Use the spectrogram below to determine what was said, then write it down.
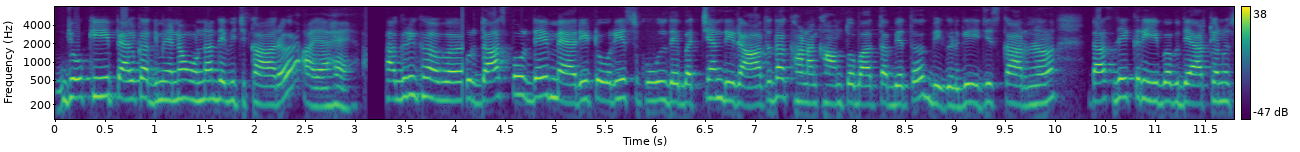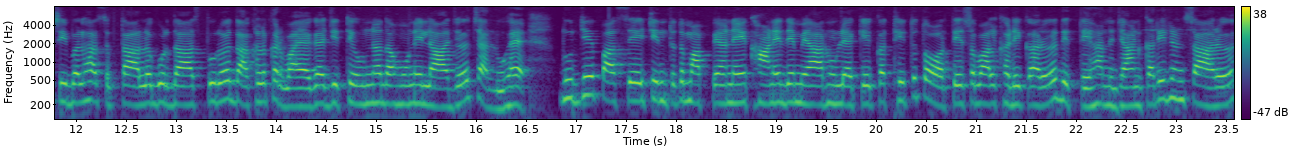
ਜੋ ਕਿ ਪਹਿਲਕਦਮੀਆਂ ਨੇ ਉਹਨਾਂ ਦੇ ਵਿਚਕਾਰ ਆਇਆ ਹੈ। ਅਗਲੀ ਖਬਰ, ਗੁਰਦਾਸਪੁਰ ਦੇ ਮੈਰੀਟੋਰੀਅਸ ਸਕੂਲ ਦੇ ਬੱਚਿਆਂ ਦੀ ਰਾਤ ਦਾ ਖਾਣਾ ਖਾਣ ਤੋਂ ਬਾਅਦ ਤਬੀਅਤ ਵਿਗੜ ਗਈ, ਜਿਸ ਕਾਰਨ 10 ਦੇ ਕਰੀਬ ਵਿਦਿਆਰਥੀਆਂ ਨੂੰ ਸਿਵਲ ਹਸਪਤਾਲ ਗੁਰਦਾਸਪੁਰ ਦਾਖਲ ਕਰਵਾਇਆ ਗਿਆ, ਜਿੱਥੇ ਉਹਨਾਂ ਦਾ ਹੁਣ ਇਲਾਜ ਚਾਲੂ ਹੈ। ਦੂਜੇ ਪਾਸੇ ਚਿੰਤਤ ਮਾਪਿਆਂ ਨੇ ਖਾਣੇ ਦੇ ਮਿਆਰ ਨੂੰ ਲੈ ਕੇ ਕਥਿਤ ਤੌਰ ਤੇ ਸਵਾਲ ਖੜੇ ਕਰ ਦਿੱਤੇ ਹਨ। ਜਾਣਕਾਰੀ ਦੇ ਅਨੁਸਾਰ,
